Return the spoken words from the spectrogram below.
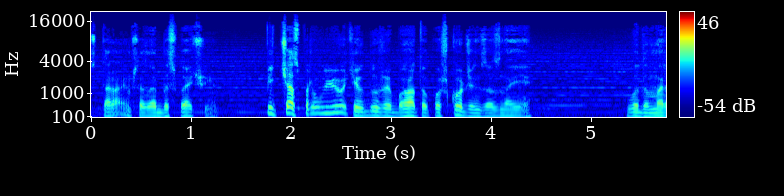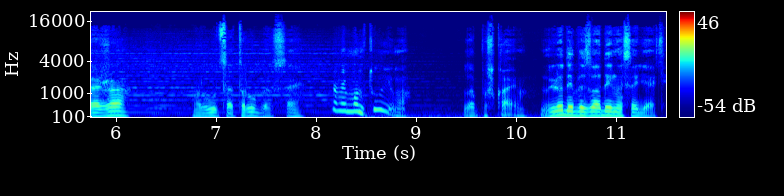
Стараємося, забезпечуємо. Під час прильотів дуже багато пошкоджень зазнає водомережа, рвуться труби, все. Ремонтуємо, запускаємо. Люди без води не сидять.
